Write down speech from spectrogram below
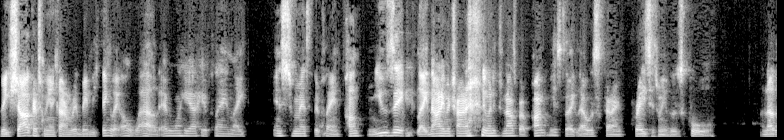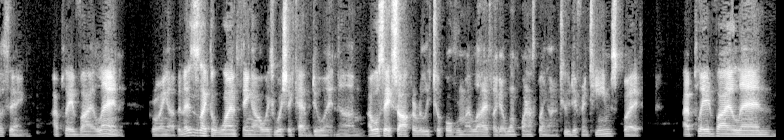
big shocker to me and kind of made me think like, oh wow, everyone here out here playing like instruments, they're playing punk music, like not even trying to do anything else but punk music. Like that was kind of crazy to me, but it was cool. Another thing, I played violin growing up. And this is like the one thing I always wish I kept doing. Um, I will say soccer really took over my life. Like at one point, I was playing on two different teams, but I played violin,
